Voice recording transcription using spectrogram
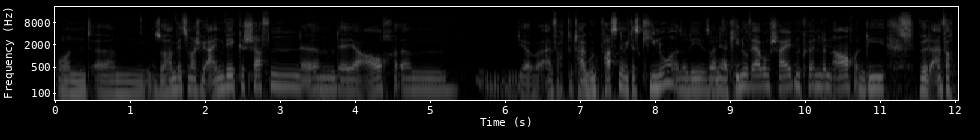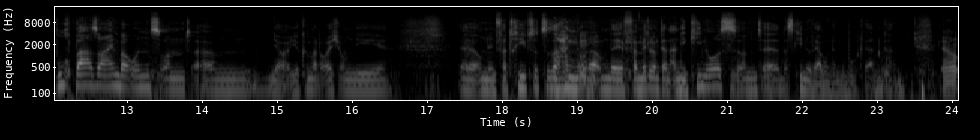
Und ähm, so haben wir zum Beispiel einen Weg geschaffen, ähm, der ja auch ähm, ja, einfach total gut passt, nämlich das Kino. Also die sollen ja Kinowerbung schalten können dann auch und die wird einfach buchbar sein bei uns und ähm, ja, ihr kümmert euch um die äh, um den Vertrieb sozusagen mhm. oder um die Vermittlung dann an die Kinos und äh, dass Kinowerbung dann gebucht werden kann. Ja,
